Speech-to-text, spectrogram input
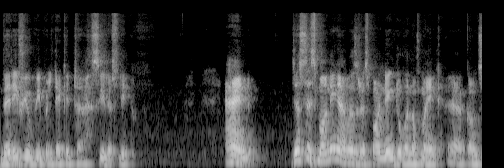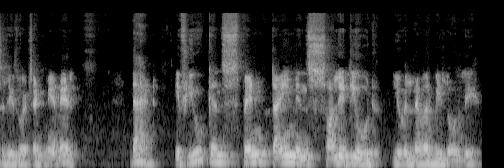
Very few people take it uh, seriously. And just this morning, I was responding to one of my uh, counselors who had sent me a mail that if you can spend time in solitude, you will never be lonely.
